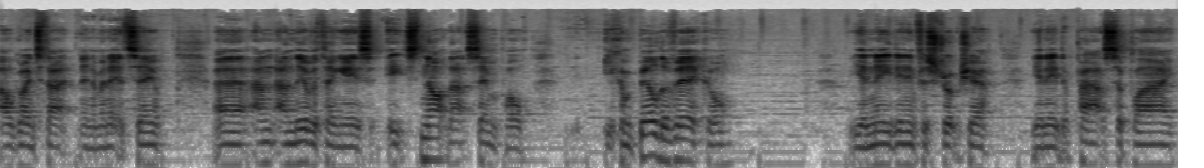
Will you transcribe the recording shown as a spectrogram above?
I'll go into that in a minute or two. Uh, and, and the other thing is it's not that simple. You can build a vehicle you need an infrastructure you need a parts supply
